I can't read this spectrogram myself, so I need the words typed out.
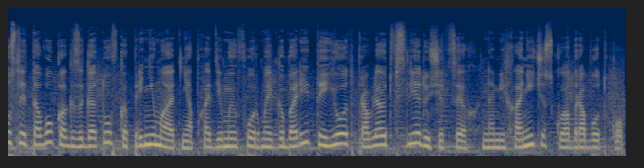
После того, как заготовка принимает необходимые формы и габариты, ее отправляют в следующий цех на механическую обработку.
